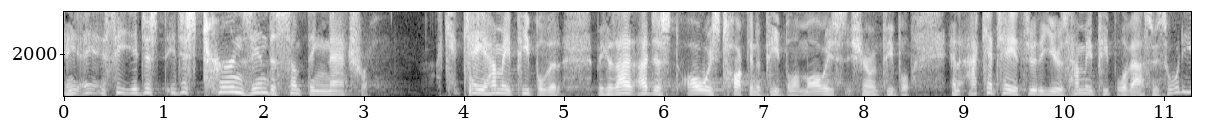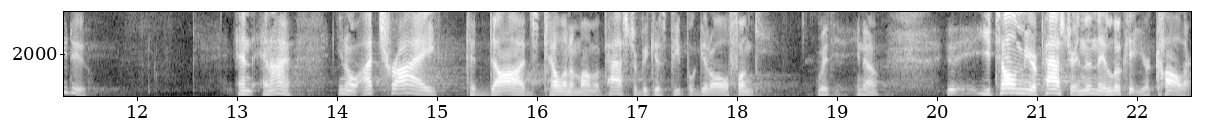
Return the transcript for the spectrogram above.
eh, eh, see, it just, it just turns into something natural. I can't tell you how many people that, because I, I just always talking to people, I'm always sharing with people. And I can't tell you through the years how many people have asked me, so what do you do? And, and I, you know, I try to dodge telling them I'm a pastor because people get all funky with you, you know? You tell them you're a pastor and then they look at your collar.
